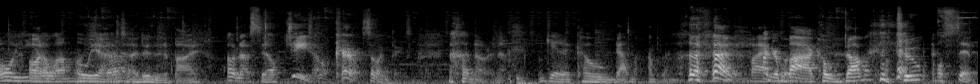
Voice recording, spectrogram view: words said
oh, you Oh, got a oh, lot more oh yeah, stuff. actually, I do need to buy. Oh, not sell. Jeez, I don't care about selling things. not right now. Get a code. I'm, I'm gonna buy I a could code. buy a Kodama, a two, or seven.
